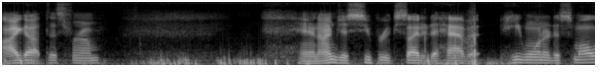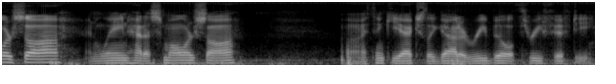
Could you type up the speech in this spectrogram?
I got this from. And I'm just super excited to have it. He wanted a smaller saw, and Wayne had a smaller saw. Uh, I think he actually got a rebuilt 350.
